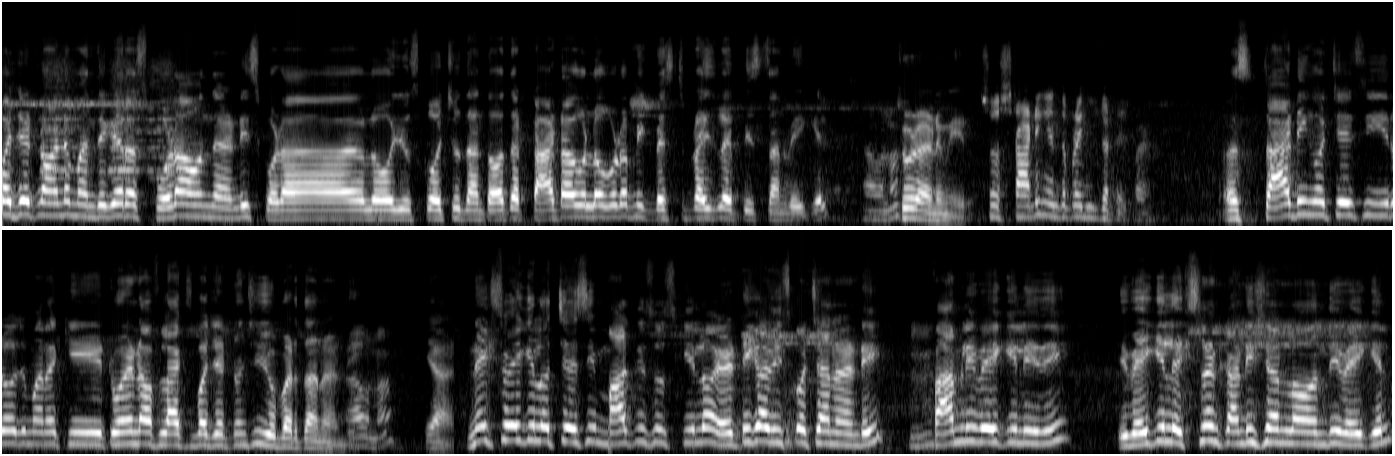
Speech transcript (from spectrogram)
బడ్జెట్లో అంటే మన దగ్గర స్కోడా ఉందండి స్కోడాలో చూసుకోవచ్చు. దాని తర్వాత టాటాలో కూడా మీకు బెస్ట్ ప్రైస్లో ఇప్పిస్తాను వెహికల్ చూడండి మీరు. సో స్టార్టింగ్ ఎంత ప్రైస్ స్టార్టింగ్ వచ్చేసి ఈ రోజు మనకి two and half lakhs budget నుంచి చూపెడతానండి. నెక్స్ట్ వెహికల్ వచ్చేసి మారుతి సుజుకిలో ఎర్టిగా తీసుకొచ్చానండి. ఫ్యామిలీ వెహికల్ ఇది. ఈ వెహికల్ ఎక్సలెంట్ కండిషన్లో ఉంది వెహికల్.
